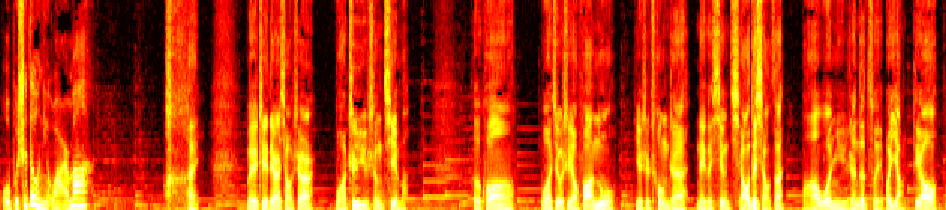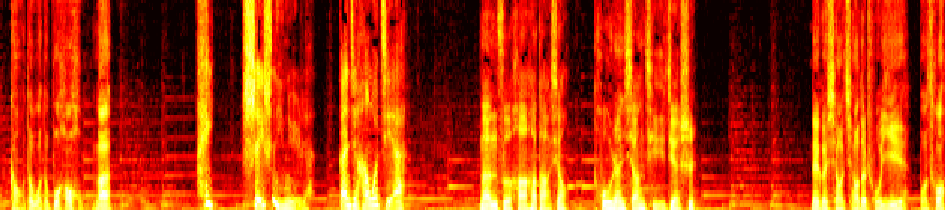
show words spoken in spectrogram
我不是逗你玩吗？嗨，为这点小事儿，我至于生气吗？何况我就是要发怒，也是冲着那个姓乔的小子把我女人的嘴巴养刁，搞得我都不好哄了。嘿，谁是你女人？赶紧喊我姐！男子哈哈大笑，突然想起一件事。那个小乔的厨艺不错，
